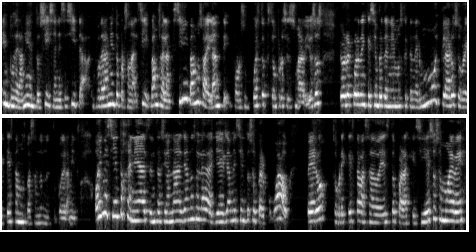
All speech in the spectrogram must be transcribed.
empoderamiento, sí, se necesita, empoderamiento personal, sí, vamos adelante, sí, vamos adelante. Por supuesto que son procesos maravillosos, pero recuerden que siempre tenemos que tener muy claro sobre qué estamos basando nuestro empoderamiento. Hoy me siento genial, sensacional, ya no soy la de ayer, ya me siento súper, wow pero sobre qué está basado esto para que si eso se mueve,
